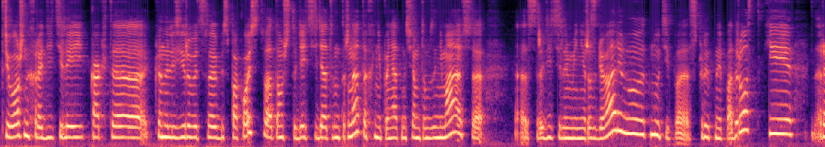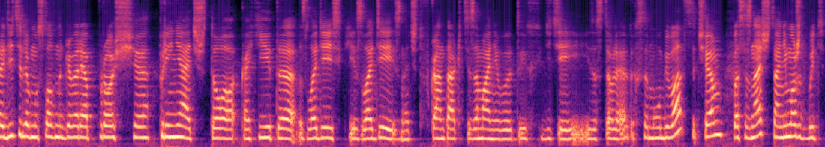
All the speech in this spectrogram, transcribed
тревожных родителей как-то канализировать свое беспокойство о том, что дети сидят в интернетах, непонятно чем там занимаются, с родителями не разговаривают, ну, типа, скрытные подростки. Родителям, условно говоря, проще принять, что какие-то злодейские злодеи, значит, ВКонтакте заманивают их детей и заставляют их самоубиваться, чем осознать, что они, может быть,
